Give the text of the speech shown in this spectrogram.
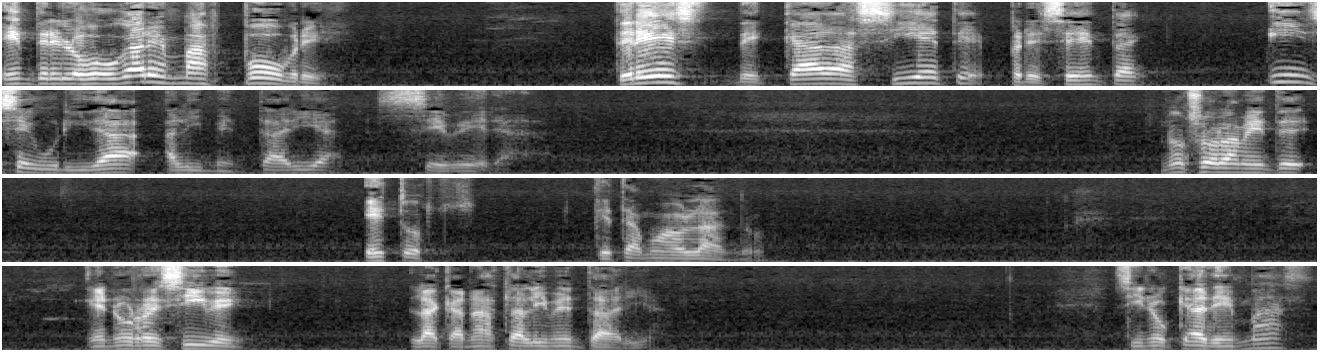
entre los hogares más pobres, tres de cada siete presentan inseguridad alimentaria severa. No solamente estos que estamos hablando, que no reciben la canasta alimentaria, sino que además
